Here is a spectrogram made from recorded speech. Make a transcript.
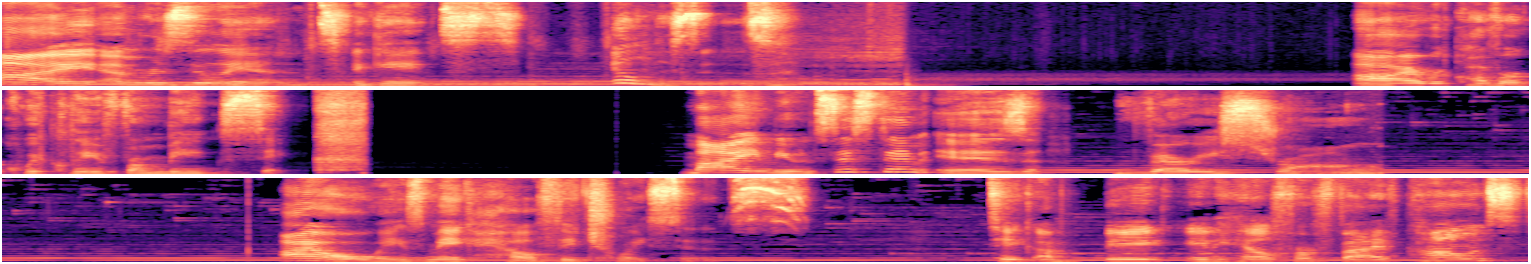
I am resilient against illnesses. I recover quickly from being sick. My immune system is very strong. I always make healthy choices. Take a big inhale for five counts.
